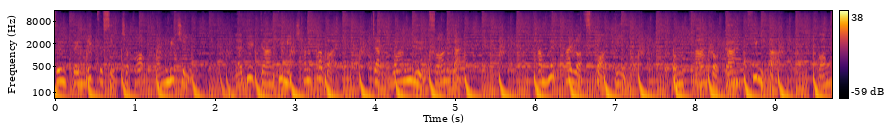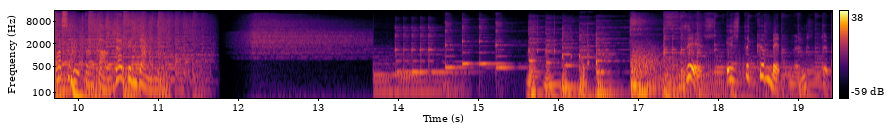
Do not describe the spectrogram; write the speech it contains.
ซึ่งเป็นลิขสิทธิ์เฉพาะของมิชลินและด้วยการที่มีชั้นผ้าใบจัดวางหลื่ซ้อนกันทำให้ Pilot Sporty ทนทานต่อการทิ่มตาของวัสดุต่างๆ ได้เป็นอย่างดี This is the commitment that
